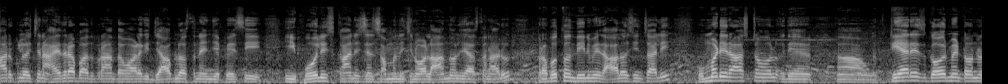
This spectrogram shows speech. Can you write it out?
మార్కులు వచ్చిన హైదరాబాద్ ప్రాంతం వాళ్ళకి జాబులు వస్తున్నాయని చెప్పేసి ఈ పోలీస్ కానిస్టేబుల్ సంబంధించిన వాళ్ళు ఆందోళన చేస్తున్నారు. ప్రభుత్వం దీని మీద ఆలోచించాలి. ఉమ్మడి రాష్ట్రంలో టీఆర్ఎస్ గవర్నమెంట్ ఉన్న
